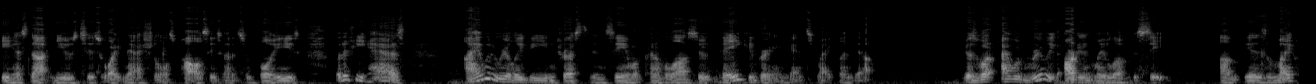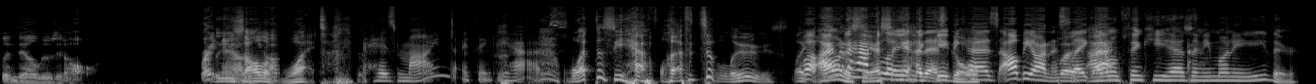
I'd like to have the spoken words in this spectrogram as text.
he has not used his white nationalist policies on his employees. But if he has, I would really be interested in seeing what kind of a lawsuit they could bring against Mike Lindell. Because what I would really ardently love to see um, is Mike Lindell lose it all. Right Lose the all of what? His mind, I think he has. what does he have left to lose? Like well, I'm honestly, gonna have to I look say into I this giggle, because I'll be honest, but like I don't think he has any money either.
